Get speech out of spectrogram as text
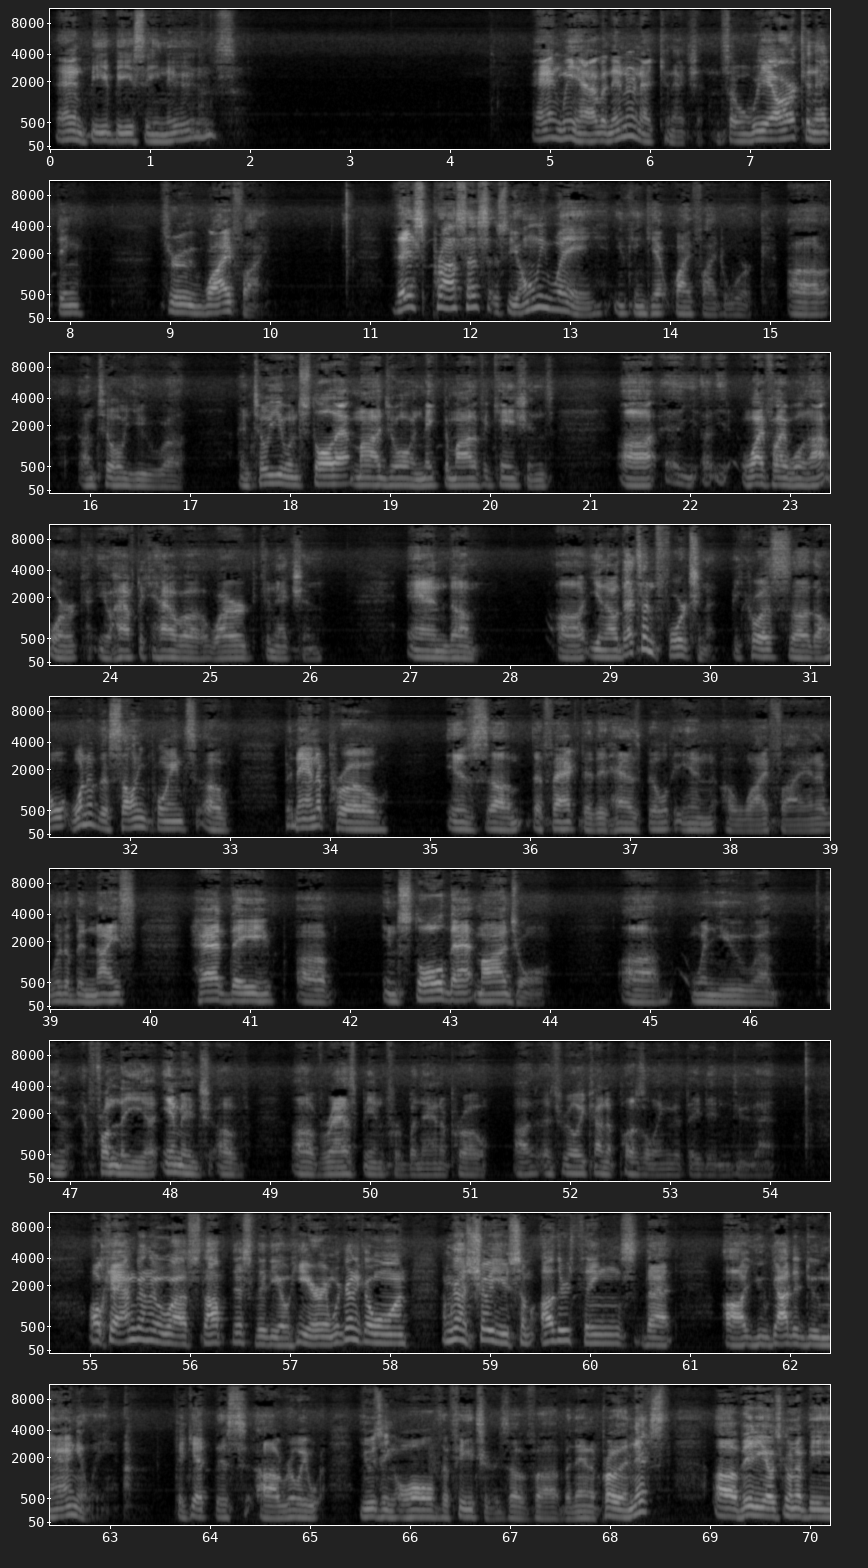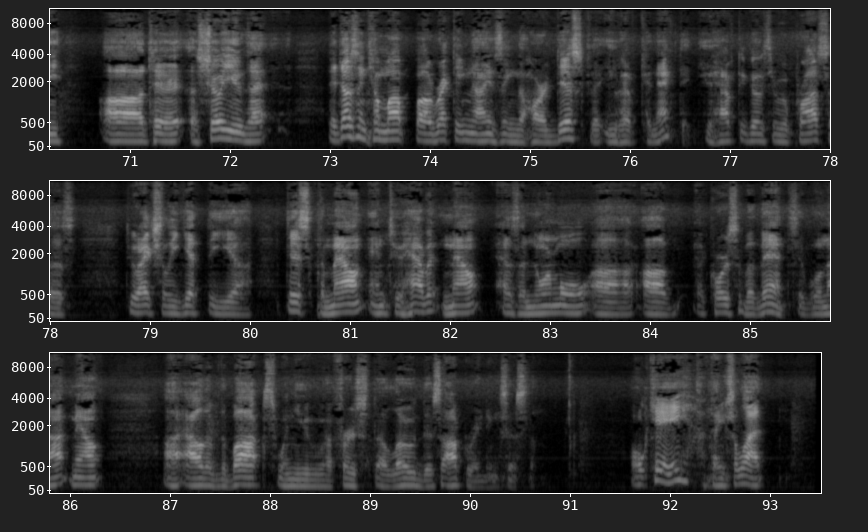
And BBC News. And we have an internet connection. So we are connecting through Wi-Fi. This process is the only way you can get Wi-Fi to work uh, until you uh, until you install that module and make the modifications. Uh, Wi-Fi will not work. You'll have to have a wired connection, and um, uh, you know that's unfortunate because uh, the whole one of the selling points of Banana Pro is um, the fact that it has built-in a Wi-Fi, and it would have been nice had they uh, installed that module uh, when you, uh, you know, from the uh, image of, of Raspbian for Banana Pro. Uh, it's really kind of puzzling that they didn't do that. Okay, I'm going to uh, stop this video here, and we're going to go on. I'm going to show you some other things that you got to do manually to get this really using all the features of Banana Pro. The next uh, video is going to be uh, to show you that it doesn't come up uh, recognizing the hard disk that you have connected. You have to go through a process to actually get the uh, disk to mount and to have it mount as a normal uh, course of events. It will not mount uh, out of the box when you uh, first load this operating system. Okay, thanks a lot.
